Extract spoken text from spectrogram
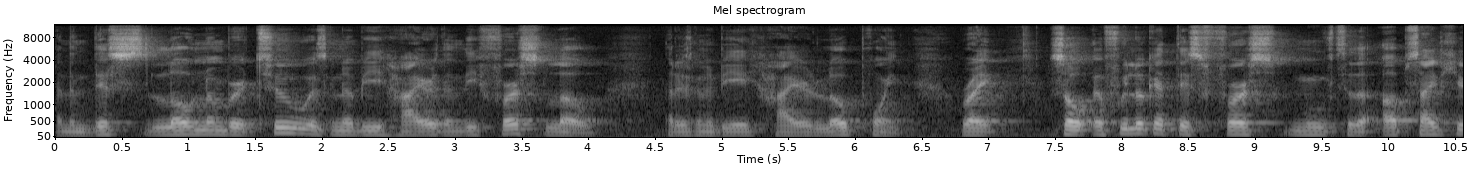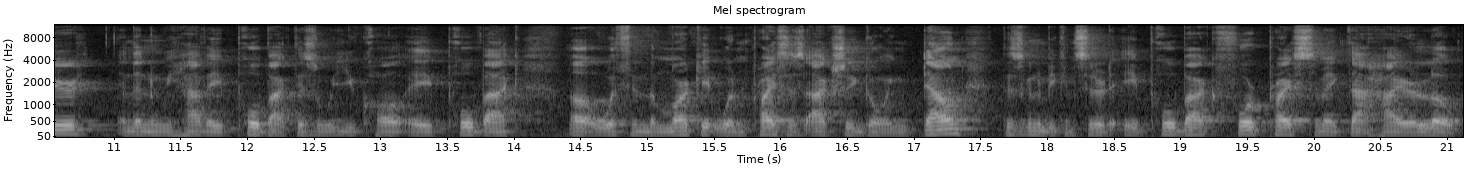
And then this low number two is going to be higher than the first low. That is going to be a higher low point, right? So if we look at this first move to the upside here, and then we have a pullback. This is what you call a pullback uh, within the market when price is actually going down. This is going to be considered a pullback for price to make that higher low.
